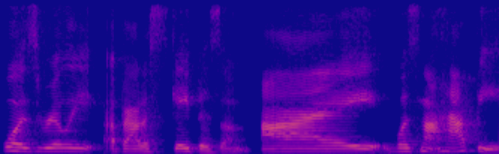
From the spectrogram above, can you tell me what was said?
was really about escapism. I was not happy.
